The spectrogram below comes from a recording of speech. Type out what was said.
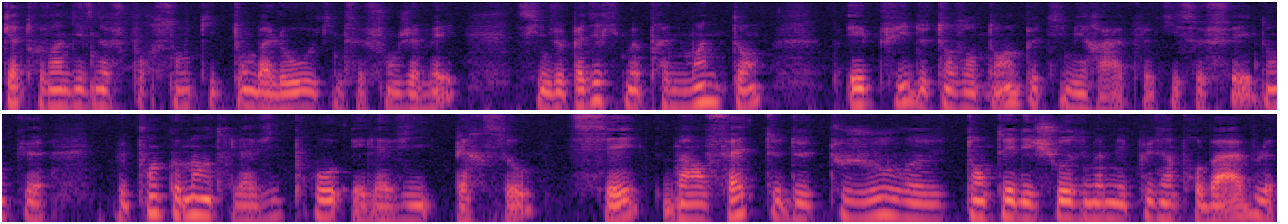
99% qui tombent à l'eau et qui ne se font jamais, ce qui ne veut pas dire qu'ils me prennent moins de temps. Et puis de temps en temps, un petit miracle qui se fait. Donc euh, le point commun entre la vie pro et la vie perso, c'est ben, en fait de toujours euh, tenter les choses même les plus improbables,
